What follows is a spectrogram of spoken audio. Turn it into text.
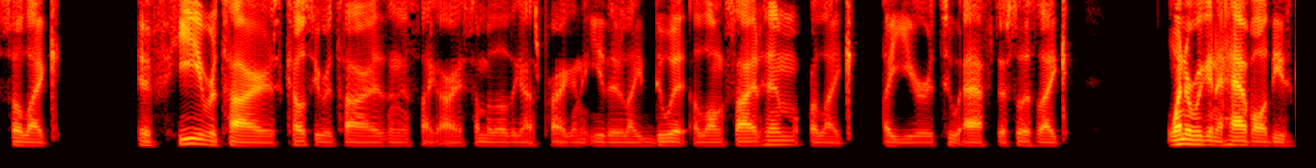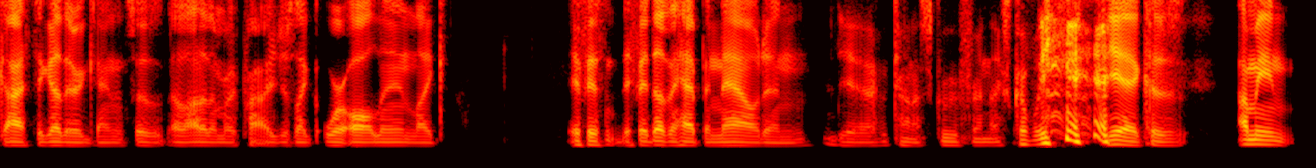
So like, if he retires, Kelce retires, and it's like, all right, some of the other guys probably gonna either like do it alongside him or like a year or two after. So it's like, when are we gonna have all these guys together again? So a lot of them are probably just like we're all in. Like if it's if it doesn't happen now, then Yeah, we kind of screwed for the next couple of years. yeah, because I mean,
